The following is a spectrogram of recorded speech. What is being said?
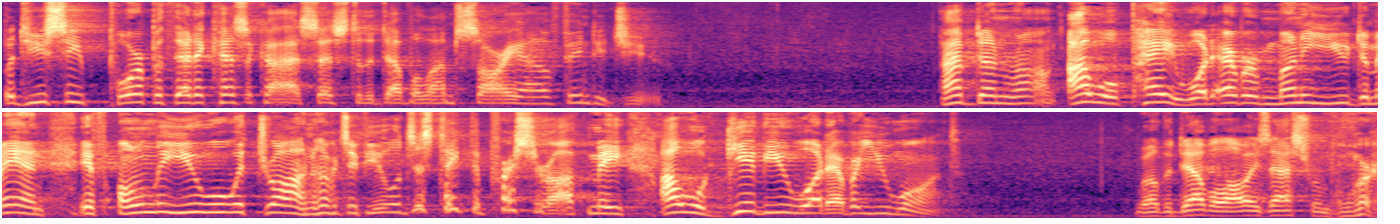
But do you see poor, pathetic Hezekiah says to the devil, I'm sorry I offended you. I've done wrong. I will pay whatever money you demand if only you will withdraw. In other words, if you will just take the pressure off me, I will give you whatever you want. Well, the devil always asks for more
